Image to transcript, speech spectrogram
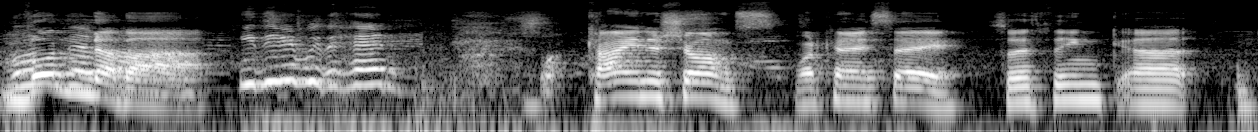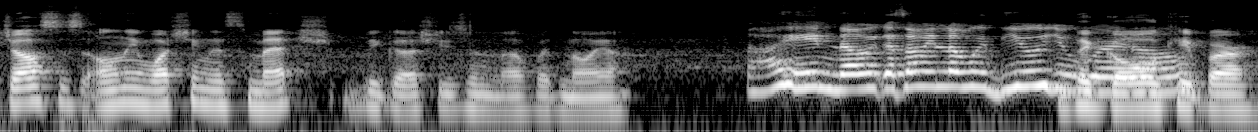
Wunderbar! He did it with the head. Keine Chance. What can I say? So I think uh, Joss is only watching this match because she's in love with Neuer, I know because I'm in love with you, you the weirdo. goalkeeper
